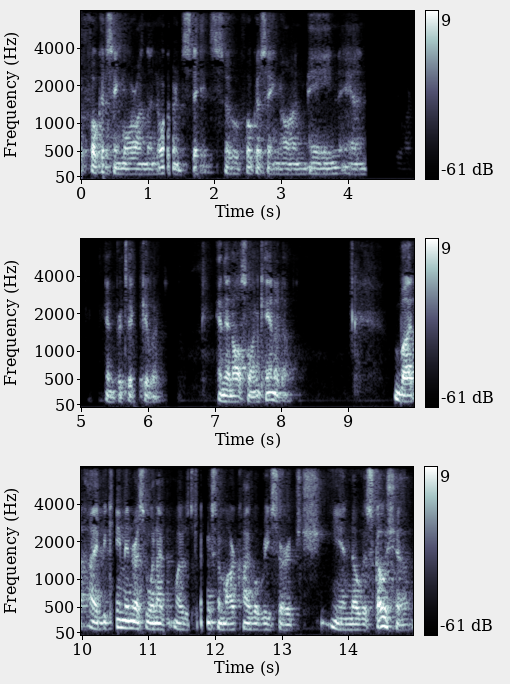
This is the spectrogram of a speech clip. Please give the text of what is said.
focusing more on the northern states, so focusing on Maine and New York in particular, and then also on Canada. But I became interested when I, was doing some archival research in Nova Scotia.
